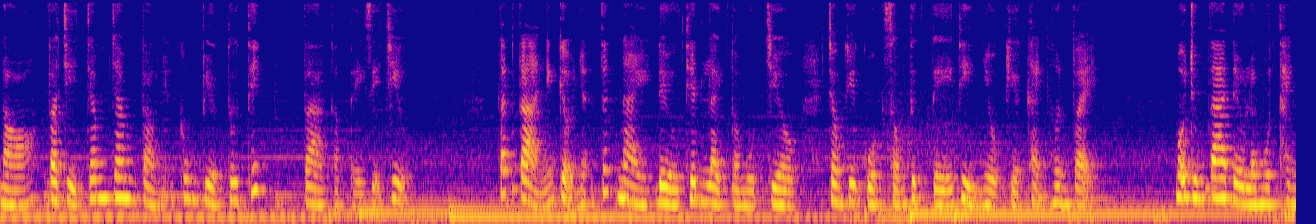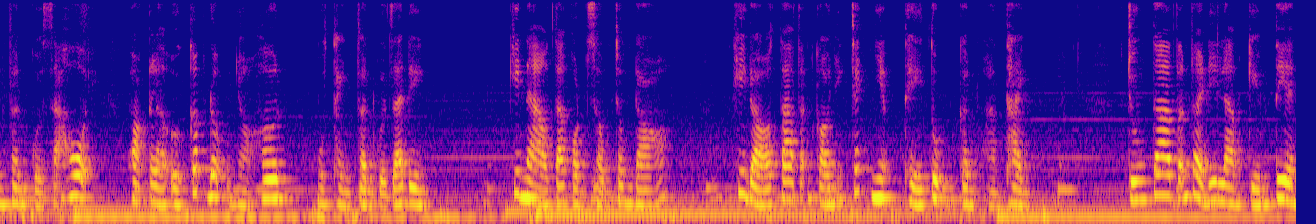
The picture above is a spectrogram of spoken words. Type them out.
nó và chỉ chăm chăm vào những công việc tôi thích và cảm thấy dễ chịu. Tất cả những kiểu nhận thức này đều thiên lệch vào một chiều, trong khi cuộc sống thực tế thì nhiều khía cạnh hơn vậy. Mỗi chúng ta đều là một thành phần của xã hội hoặc là ở cấp độ nhỏ hơn một thành phần của gia đình. Khi nào ta còn sống trong đó, khi đó ta vẫn có những trách nhiệm thế tục cần hoàn thành. Chúng ta vẫn phải đi làm kiếm tiền,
